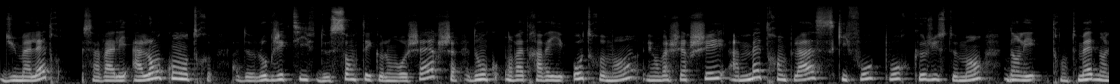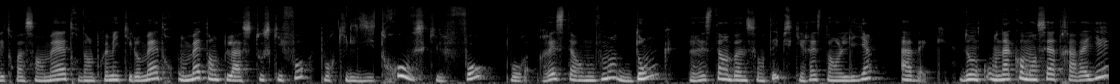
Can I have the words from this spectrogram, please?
du mal-être, ça va aller à l'encontre de l'objectif de santé que l'on recherche. Donc on va travailler autrement et on va chercher à mettre en place ce qu'il faut pour que justement dans les 30 mètres, dans les 300 mètres, dans le premier kilomètre, on mette en place tout ce qu'il faut pour qu'ils y trouvent ce qu'il faut pour rester en mouvement, donc rester en bonne santé, puisqu'il reste en lien avec. Donc on a commencé à travailler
